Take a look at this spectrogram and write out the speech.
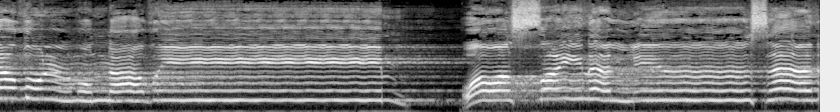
لظلم عظيم. ووصينا الإنسان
